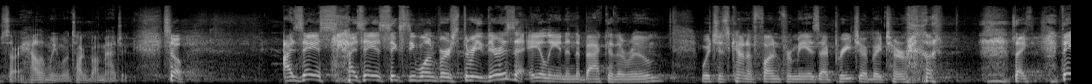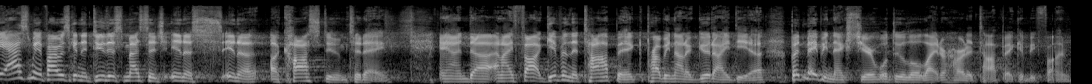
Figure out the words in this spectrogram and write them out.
sorry, Halloween, we'll talk about magic. So, Isaiah, Isaiah 61, verse 3, there is an alien in the back of the room, which is kind of fun for me as I preach. Everybody turn around. like they asked me if I was going to do this message in a in a, a costume today, and uh, and I thought, given the topic, probably not a good idea. But maybe next year we'll do a little lighter-hearted topic. It'd be fun.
